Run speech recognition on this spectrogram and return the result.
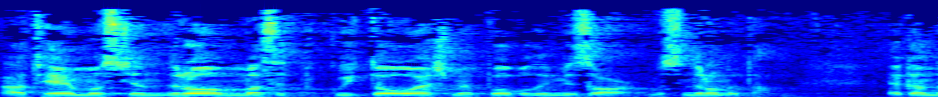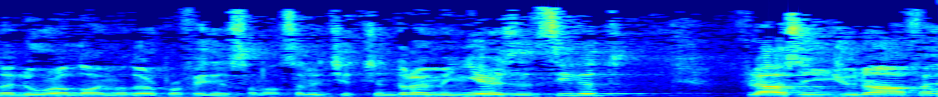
Atëherë mos qëndro mbasi të kujtohesh me popullin mizor, mos qëndro me ta. E ka ndaluar Allahu i Madhëruar profetin sallallahu alajhi wasallam që të qëndrojë me njerëz të cilët flasin gjunafe,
